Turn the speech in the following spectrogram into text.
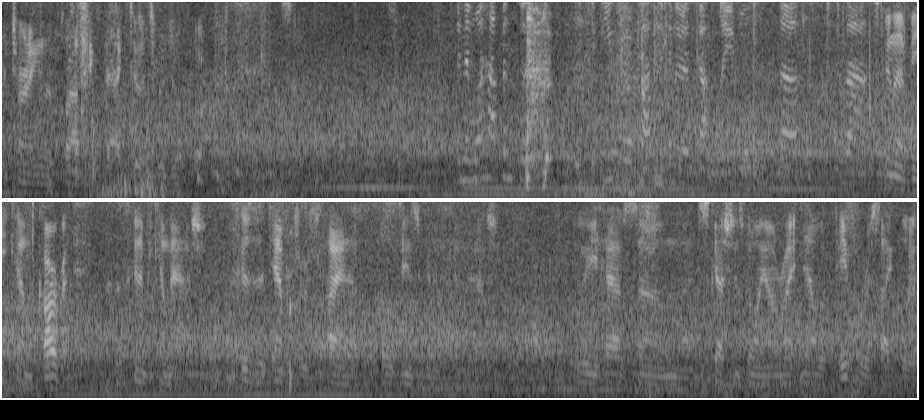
Returning the plastic back to its original form. So And then what happens with, if you throw a plastic in there that's got labels and stuff, that, it's going to become carbon. It's going to become ash because the temperature is high enough that those things are going to become ash. We have some uh, discussions going on right now with paper recyclers,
